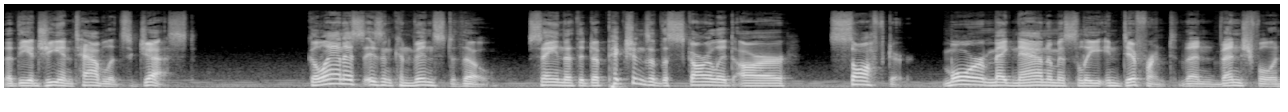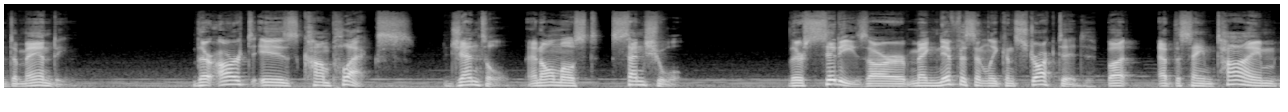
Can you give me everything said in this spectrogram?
that the Aegean tablets suggest. Galanis isn't convinced, though, saying that the depictions of the Scarlet are softer, more magnanimously indifferent than vengeful and demanding. Their art is complex, gentle, and almost sensual. Their cities are magnificently constructed, but at the same time,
